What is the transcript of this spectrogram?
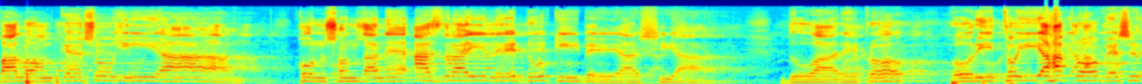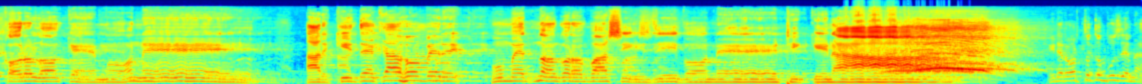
পালঙ্কে শুইয়া কোন সন্ধানে আজরাইলে ঢুকিবে আসিয়া। দুয়ারে প্র হরি থইয়া প্রবেশ করল কে মনে আর কি দেখা হবে রে উমেদনগরবাসী জীবনে, ঠিক কিনা? এটার অর্থ তো বুঝে না।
